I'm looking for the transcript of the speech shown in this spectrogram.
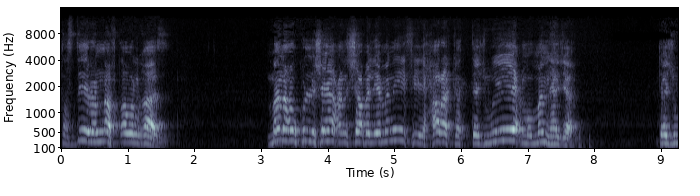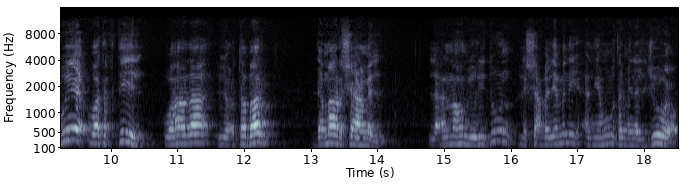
تصدير النفط أو الغاز. منعوا كل شيء عن الشعب اليمني في حركة تجويع ممنهجة. تجويع وتقتيل وهذا يعتبر دمار شامل لأنهم يريدون للشعب اليمني أن يموت من الجوع.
